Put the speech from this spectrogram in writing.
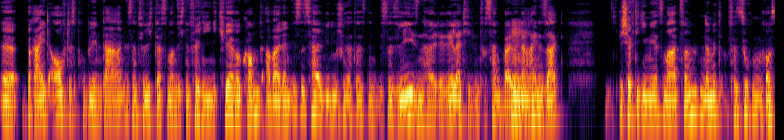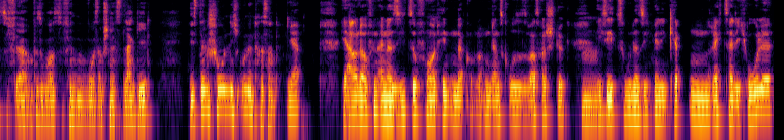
äh, breit auf. Das Problem daran ist natürlich, dass man sich dann vielleicht nicht in die Quere kommt, aber dann ist es halt, wie du schon gesagt hast, dann ist das Lesen halt relativ interessant, weil wenn Mhm. der eine sagt, ich beschäftige mich jetzt mal zwei Minuten damit, versuchen, rauszuf äh, versuchen rauszufinden, wo es am schnellsten lang geht, ist dann schon nicht uninteressant. Ja. Ja, oder auch wenn einer sieht sofort hinten, da kommt noch ein ganz großes Wasserstück. Mhm. Ich sehe zu, dass ich mir den Captain rechtzeitig hole,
